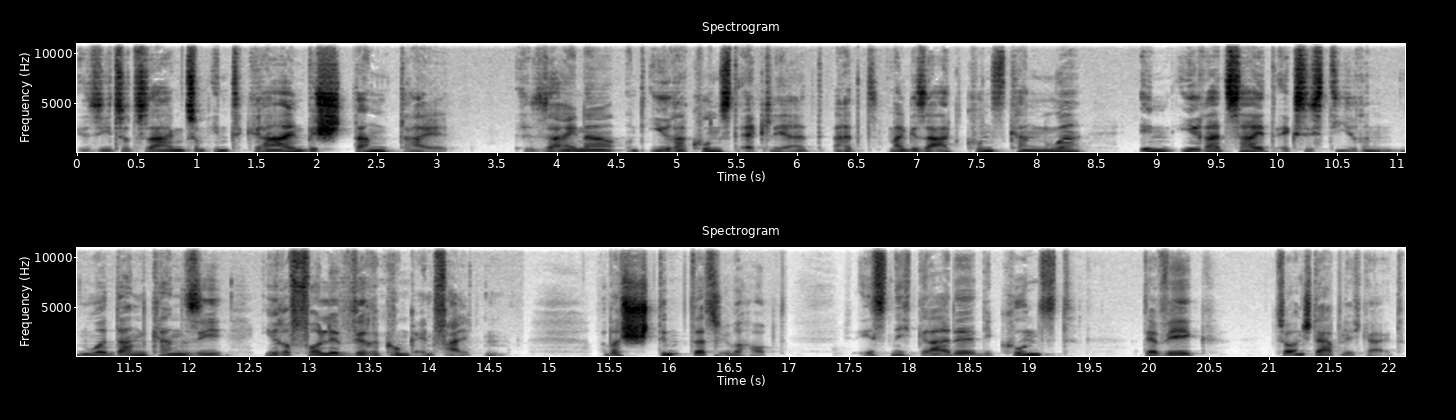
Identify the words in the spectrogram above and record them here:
sie sozusagen zum integralen Bestandteil seiner und ihrer Kunst erklärt. Er hat mal gesagt, Kunst kann nur in ihrer Zeit existieren, nur dann kann sie ihre volle Wirkung entfalten. Aber stimmt das überhaupt? Ist nicht gerade die Kunst der Weg zur Unsterblichkeit?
